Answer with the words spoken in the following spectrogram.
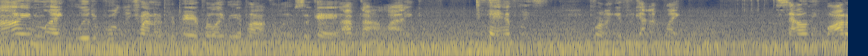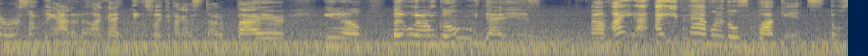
I'm like literally trying to prepare for like the apocalypse. Okay, I've got like tablets for like if we gotta like saline water or something. I don't know. I got things like if I gotta start a fire, you know. But where I'm going with that is, um, I, I, even have one of those buckets, those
